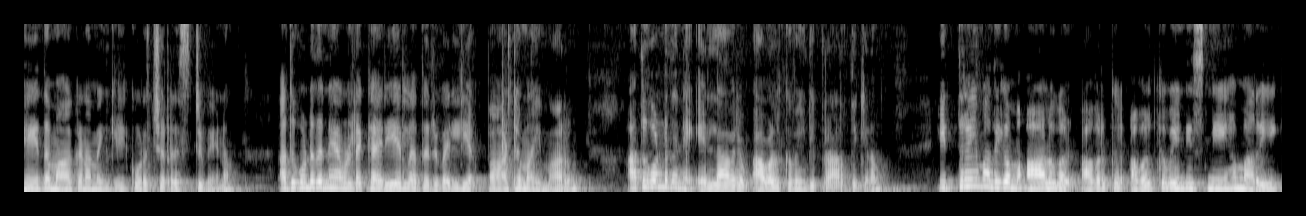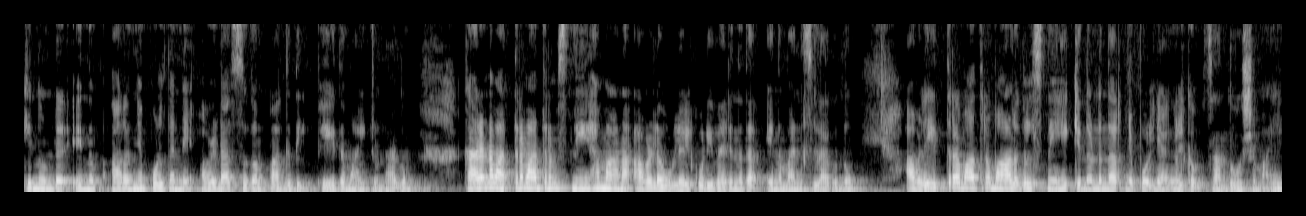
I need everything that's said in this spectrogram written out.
ഭേദമാകണമെങ്കിൽ കുറച്ച് റെസ്റ്റ് വേണം. അതുകൊണ്ട് തന്നെ അവളുടെ കരിയറിൽ അതൊരു വലിയ പാഠമായി മാറും. അതുകൊണ്ട് തന്നെ എല്ലാവരും അവൾക്ക് വേണ്ടി പ്രാർത്ഥിക്കണം. ഇത്രയും അധികം ആളുകൾ അവർക്ക് അവൾക്ക് വേണ്ടി സ്നേഹം അറിയിക്കുന്നുണ്ട് എന്നും അറിഞ്ഞപ്പോൾ തന്നെ അവളുടെ അസുഖം പകുതി ഭേദമായിട്ടുണ്ടാകും. കാരണം അത്രമാത്രം സ്നേഹമാണ് അവളുടെ ഉള്ളിൽ കൂടി വരുന്നത് എന്ന് മനസ്സിലാകുന്നു. അവളെ ഇത്രമാത്രം ആളുകൾ സ്നേഹിക്കുന്നുണ്ടെന്ന് അറിഞ്ഞപ്പോൾ ഞങ്ങൾക്കും സന്തോഷമായി.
